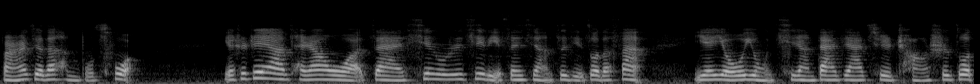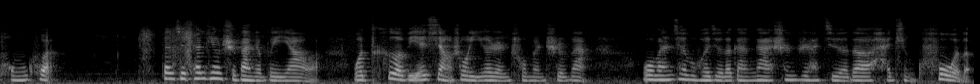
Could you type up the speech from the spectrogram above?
反而觉得很不错。也是这样才让我在心如日记里分享自己做的饭，也有勇气让大家去尝试做同款。但去餐厅吃饭就不一样了，我特别享受一个人出门吃饭，我完全不会觉得尴尬，甚至还觉得还挺酷的。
